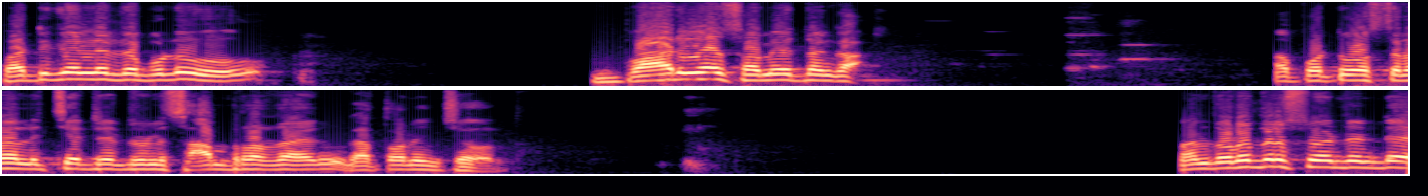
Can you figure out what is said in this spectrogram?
పట్టుకెళ్ళేటప్పుడు భార్య సమేతంగా ఆ పట్టు వస్త్రాలు ఇచ్చేటటువంటి సాంప్రదాయం గతం నుంచే ఉంది. మన దురదృష్టం ఏంటంటే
